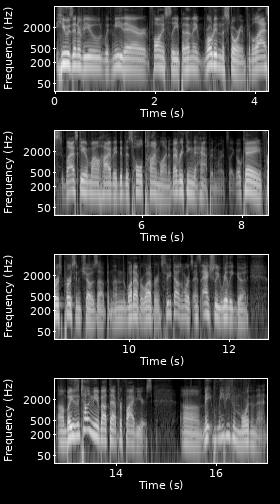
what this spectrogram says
he was interviewed with me there, falling asleep, and then they wrote in the story. And for the last last game at Mile High, they did this whole timeline of everything that happened, where it's like, okay, first person shows up, and then whatever, whatever. It's three thousand words, and it's actually really good. Um, but he's been telling me about that for five years, um, may, maybe even more than that,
